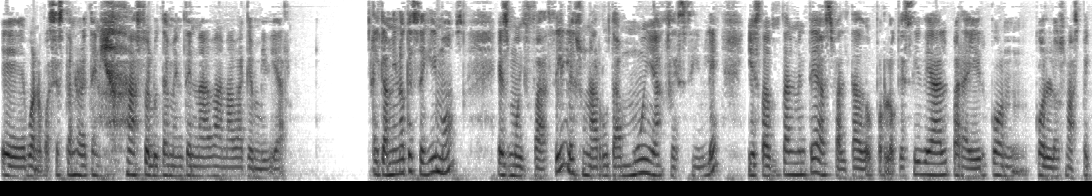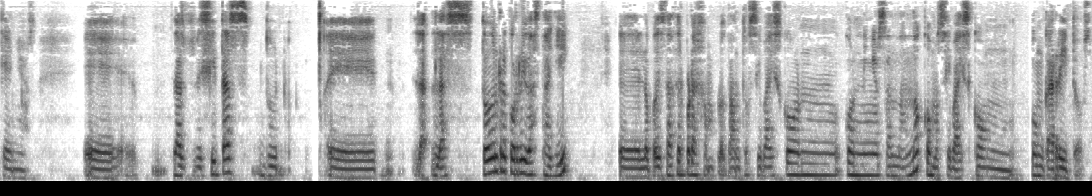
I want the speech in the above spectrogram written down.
Eh, bueno, pues esta no le tenía absolutamente nada, nada que envidiar. El camino que seguimos es muy fácil, es una ruta muy accesible y está totalmente asfaltado, por lo que es ideal para ir con, los más pequeños. Eh, las visitas, eh, todo el recorrido hasta allí lo podéis hacer, por ejemplo, tanto si vais con, niños andando como si vais con carritos.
